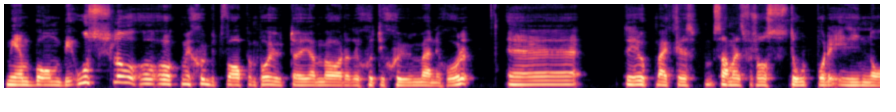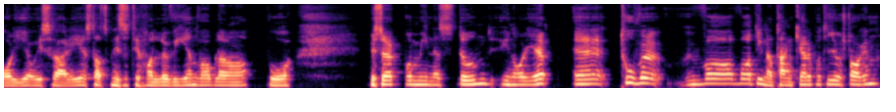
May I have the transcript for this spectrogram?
med en bomb i Oslo och, och med skjutvapen på Utöja mördade 77 människor. Eh, det uppmärksammades förstås stort både i Norge och i Sverige. Statsminister Stefan Löfven var bland annat på besök på minnesstund i Norge. Eh, Tove, vad var dina tankar på tioårsdagen?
